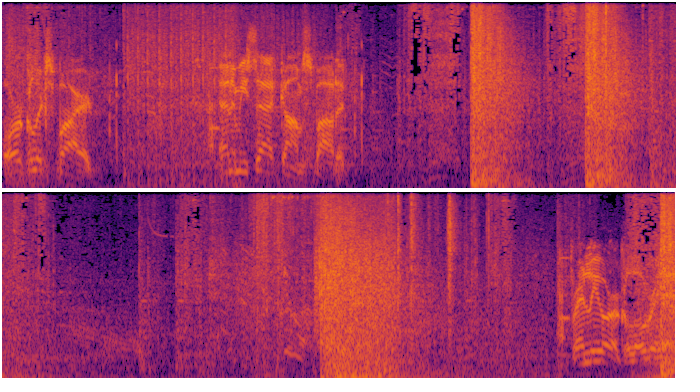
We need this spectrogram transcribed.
Oracle expired. Enemy SATCOM spotted. Friendly Oracle overhead.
